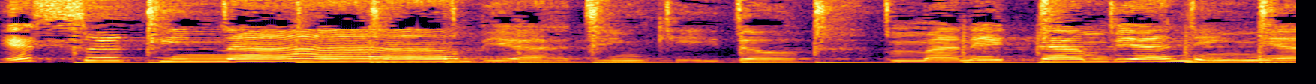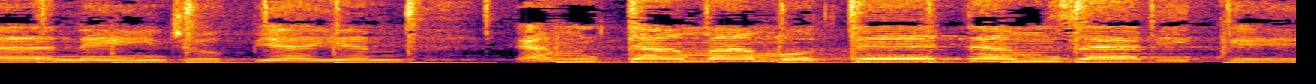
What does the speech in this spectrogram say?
Esekina bia dinkido. Mane tambia ninya, ne njobia yen. Tam tama mote, tam zabike.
